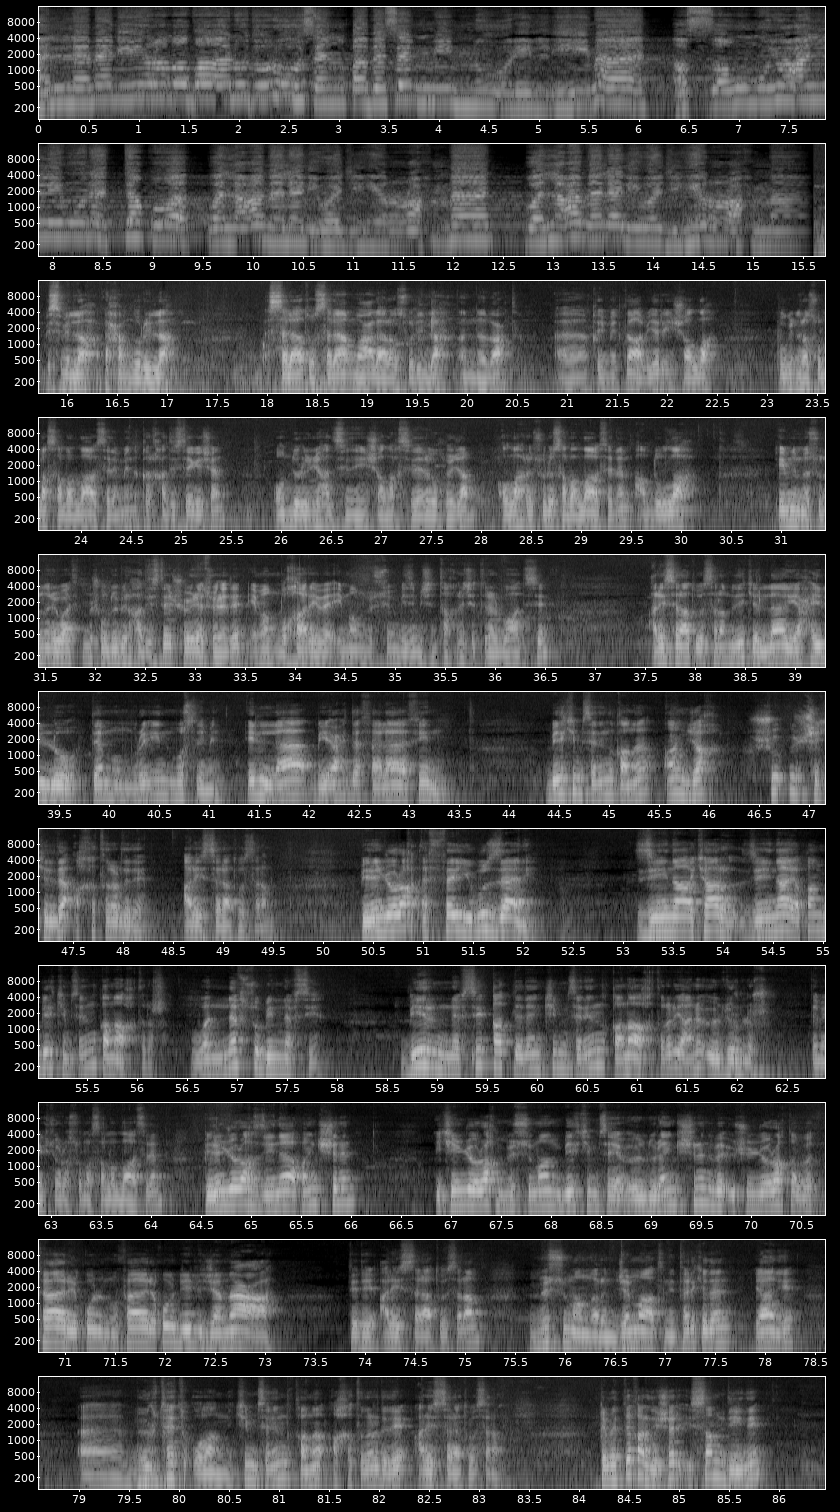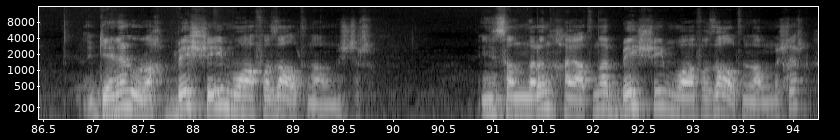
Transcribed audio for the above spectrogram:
علمني رمضان دروسا قبسا من نور الإيمان. الصوم يعلمنا التقوى والعمل لوجه الرحمن والعمل لوجه الرحمن. بسم الله الحمد لله. الصلاة والسلام على رسول الله. أما بعد آه، قيمة الله إن شاء الله. Bugün Resulullah sallallahu aleyhi ve sellemin 40 hadiste geçen 14. hadisini inşallah sizlere okuyacağım. Allah Resulü sallallahu aleyhi ve sellem Abdullah İbn Mesud'un rivayet etmiş olduğu bir hadiste şöyle söyledi. İmam Bukhari ve İmam Müslim bizim için tahriş ettiler bu hadisi. Aleyhissalatu vesselam dedi ki La yahillu demu mri'in muslimin illa bi ihde thalathin bir kimsenin kanı ancak şu üç şekilde akıtılır dedi aleyhissalatü vesselam. Birinci olarak effeyyubu zani. Zinakar, zina yapan bir kimsenin kanı akıtılır. Ve nefsu bin nefsi. Bir nefsi katleden kimsenin kanı akıtılır yani öldürülür. Demek istiyor Resulullah sallallahu aleyhi ve sellem. Birinci olarak zina yapan kişinin, ikinci olarak Müslüman bir kimseye öldüren kişinin ve üçüncü olarak da ve tarikul mufariku lil cema'a dedi aleyhissalatü vesselam. Müslümanların cemaatini terk eden yani e, mürtet olan kimsenin kanı akıtılır dedi aleyhissalatü vesselam. Kıymetli kardeşler İslam dini genel olarak beş şeyi muhafaza altına almıştır. İnsanların hayatına beş şey muhafaza altına almıştır.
